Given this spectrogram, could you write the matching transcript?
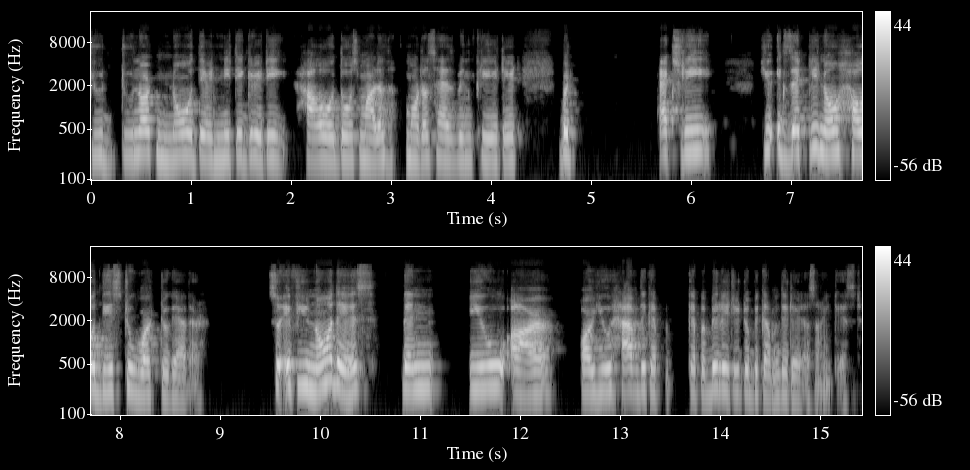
you do not know their nitty gritty how those model, models has been created but actually you exactly know how these two work together. So if you know this then you are or you have the cap- capability to become the data scientist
